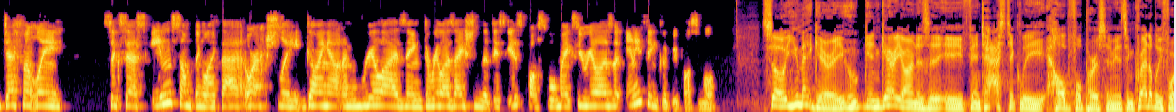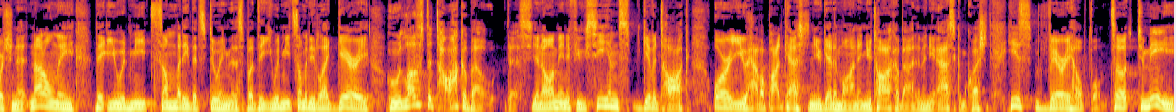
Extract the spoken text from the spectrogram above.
definitely success in something like that or actually going out and realizing the realization that this is possible makes you realize that anything could be possible. So you met Gary, who and Gary Arndt is a, a, fantastically helpful person. I mean, it's incredibly fortunate not only that you would meet somebody that's doing this, but that you would meet somebody like Gary who loves to talk about this. You know, I mean, if you see him give a talk or you have a podcast and you get him on and you talk about him and you ask him questions, he's very helpful. So to me,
